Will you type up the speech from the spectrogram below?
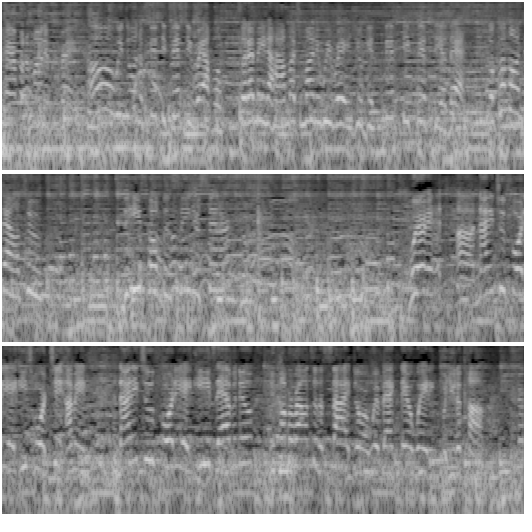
half of the money we raise. Oh, we're doing a 50-50 raffle. So that means how much money we raise, you'll get 50-50 of that. So come on down to the East Oakland Senior Center. Uh, 9248 East 14, I mean 9248 Edes Avenue. You come around to the side door. We're back there waiting for you to come.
